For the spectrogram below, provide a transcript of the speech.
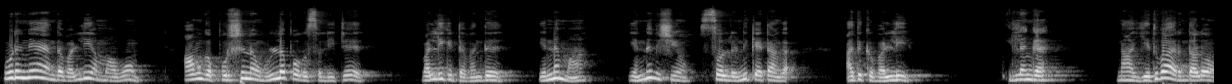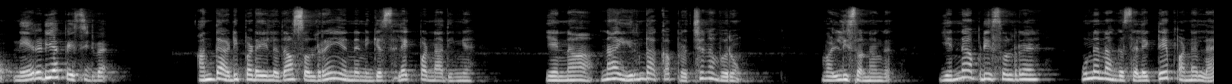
உடனே அந்த வள்ளி அம்மாவும் அவங்க புருஷனை உள்ள போக சொல்லிட்டு வள்ளிக்கிட்ட வந்து என்னம்மா என்ன விஷயம்? சொல்லுன்னு கேட்டாங்க. அதுக்கு வள்ளி இல்லைங்க நான் எதுவாக இருந்தாலும் நேரடியாக பேசிடுவேன். அந்த அடிப்படையில் தான் சொல்கிறேன் என்னை நீங்கள் செலக்ட் பண்ணாதீங்க. ஏன்னா நான் இருந்தாக்கா பிரச்சனை வரும். வள்ளி சொன்னாங்க என்ன அப்படி சொல்கிறேன் உன்னை நாங்கள் செலக்டே பண்ணலை.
